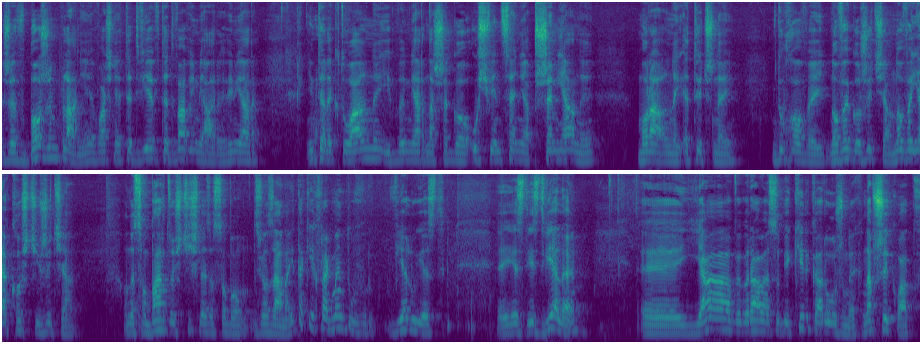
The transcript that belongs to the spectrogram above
że w Bożym planie właśnie te, dwie, te dwa wymiary, wymiar intelektualny i wymiar naszego uświęcenia, przemiany moralnej, etycznej, duchowej, nowego życia, nowej jakości życia, one są bardzo ściśle ze sobą związane. I takich fragmentów wielu jest, jest, jest wiele. Y, ja wybrałem sobie kilka różnych. Na przykład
